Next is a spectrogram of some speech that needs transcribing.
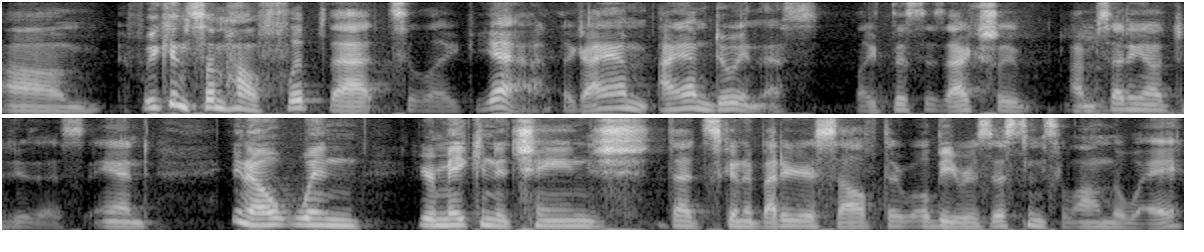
Um, if we can somehow flip that to like, yeah, like I am, I am doing this. Like this is actually, I'm setting out to do this. And you know, when you're making a change that's going to better yourself, there will be resistance along the way.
